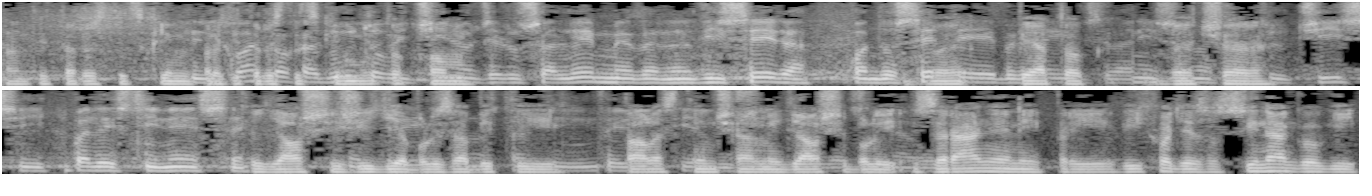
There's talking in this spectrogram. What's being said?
antiteroristickým, protiteroristickým útokom. V piatok večer, keď ďalší Židia boli zabití palestínčanmi, ďalší boli zranení pri východe zo synagógy.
